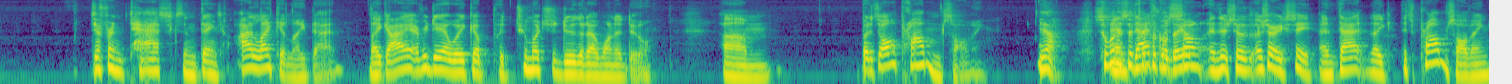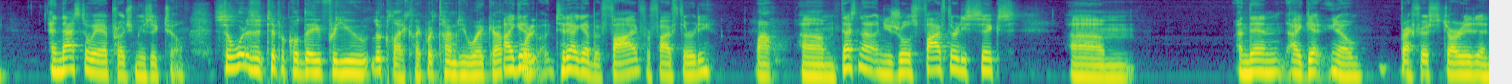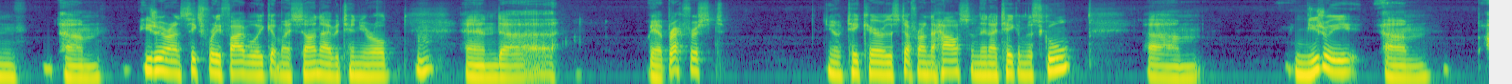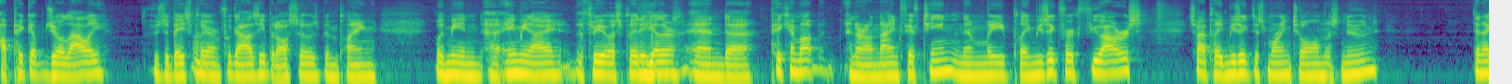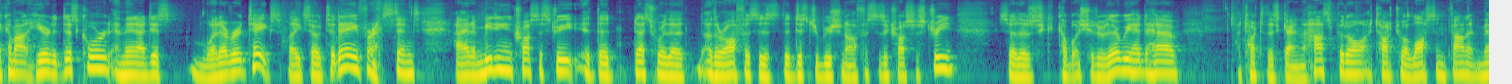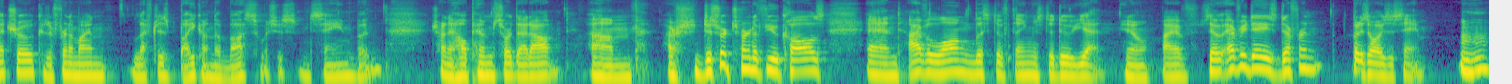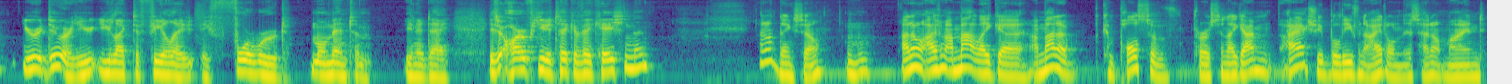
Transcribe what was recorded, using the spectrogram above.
different tasks and things. I like it like that. Like I every day I wake up with too much to do that I want to do. Um, but it's all problem solving. yeah. So what and is a typical day? song, and so I'm sorry to say, and that like it's problem solving, and that's the way I approach music too. so what does a typical day for you look like? Like what time do you wake up? I get What- up, today. I get up at five or five thirty. wow. Um, that's not unusual. It's five thirty six, um, and then I get you know breakfast started, and um, usually around six forty five, I wake up my son. I have a ten year old, and uh, we have breakfast. You know, take care of the stuff around the house, and then I take him to school. Um, usually, um, I'll pick up Joe Lally, who's a bass player in Fugazi, but also has been playing with me and uh, Amy and I, the three of us play together, and uh, pick him up and around nine fifteen, and then we play music for a few hours. So I played music this morning till almost noon. Then I come out here to Dischord, and then I just whatever it takes. Like so today, for instance, I had a meeting across the street at the that's where the other office is, the distribution office is across the street. So there's a couple of shit over there we had to have. I talked to this guy in the hospital. I talked to a lost and found at Metro because a friend of mine left his bike on the bus, which is insane, but trying to help him sort that out. Um, I just returned a few calls and I have a long list of things to do yet. You know, I have, so every day is different, but it's always the same. Mm-hmm. You're a doer. You you like to feel a, a forward momentum in a day. Is it hard for you to take a vacation then? I don't think so. Mm-hmm. I don't. I, I'm not like a. I'm not a compulsive person. Like I'm. I actually believe in idleness. I don't mind.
